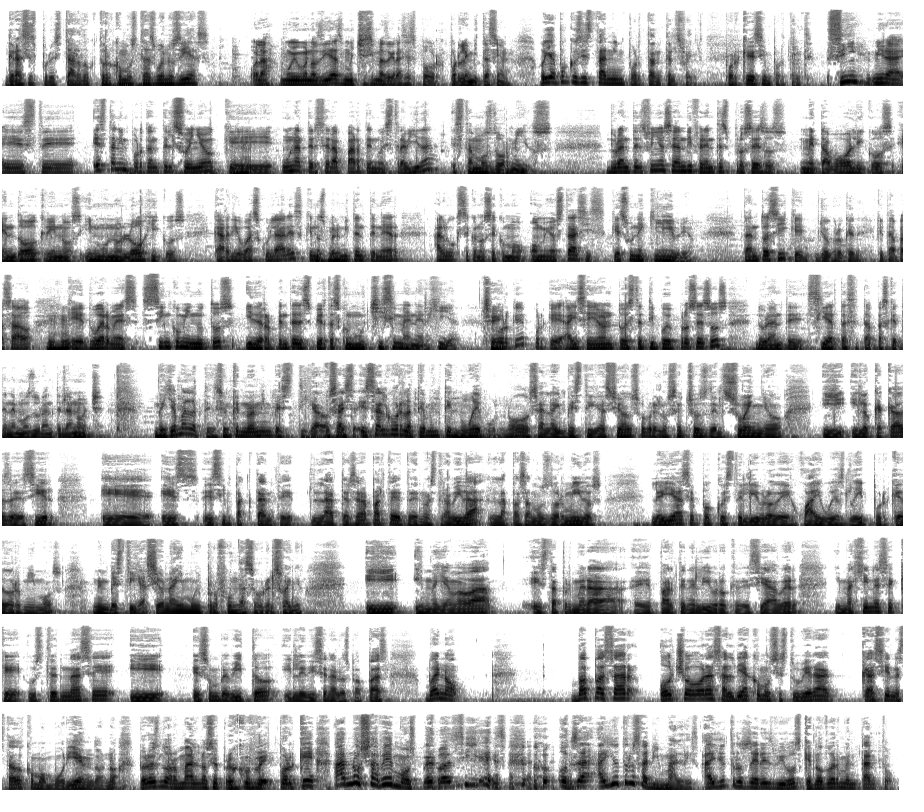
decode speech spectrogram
Gracias por estar, doctor. ¿Cómo estás? Buenos días. Hola, muy buenos días. Muchísimas gracias por, por la invitación. Oye, ¿a poco sí es tan importante el sueño? ¿Por qué es importante? Sí, mira, este es tan importante el sueño que una tercera parte de nuestra vida estamos dormidos. Durante el sueño se dan diferentes procesos metabólicos, endocrinos, inmunológicos, cardiovasculares que nos permiten tener algo que se conoce como homeostasis, que es un equilibrio. Tanto así que yo creo que, que te ha pasado, que duermes cinco minutos y de repente despiertas con muchísima energía. Sí. ¿Por qué? Porque ahí se dieron todo este tipo de procesos durante ciertas etapas que tenemos durante la noche. Me llama la atención que no han investigado, o sea, es, es algo relativamente nuevo, ¿no? O sea, la investigación sobre los hechos del sueño y, y lo que acabas de decir eh, es, es impactante. La tercera parte de nuestra vida la pasamos dormidos. Leí hace poco este libro de Why We Sleep, ¿Por qué dormimos? Una investigación ahí muy profunda sobre el sueño. Y, y me llamaba esta primera eh, parte en el libro que decía, a ver, imagínese que usted nace y es un bebito y le dicen a los papás, bueno, va a pasar ocho horas al día como si estuviera casi en estado como muriendo, ¿no? Pero es normal, no se preocupe. ¿Por qué? Ah, no sabemos, pero así es. O, o sea, hay otros animales, hay otros seres vivos que no duermen tanto.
